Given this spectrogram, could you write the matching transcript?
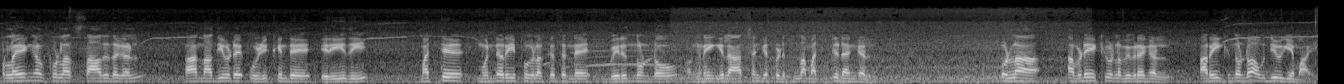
പ്രളയങ്ങൾക്കുള്ള സാധ്യതകൾ ആ നദിയുടെ ഒഴുക്കിന്റെ രീതി മറ്റ് മുന്നറിയിപ്പുകളൊക്കെ തന്നെ വരുന്നുണ്ടോ? അങ്ങനെയെങ്കിൽ ആശങ്കപ്പെടുത്തുന്ന മറ്റിടങ്ങൾ ഉള്ള അവിടേക്കുള്ള വിവരങ്ങൾ അറിയിക്കുന്നുണ്ടോ ഔദ്യോഗികമായി?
